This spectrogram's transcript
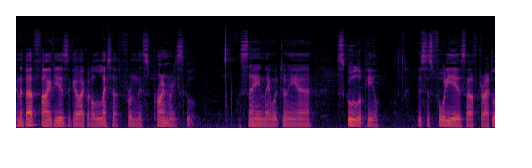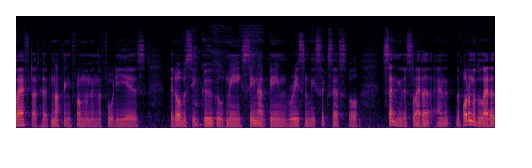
And about five years ago, I got a letter from this primary school saying they were doing a school appeal. This is 40 years after I'd left. I'd heard nothing from them in the 40 years. They'd obviously Googled me, seen I'd been reasonably successful, sent me this letter, and at the bottom of the letter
